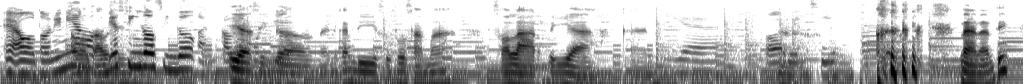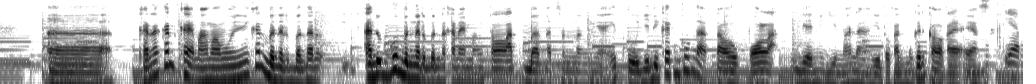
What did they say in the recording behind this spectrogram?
eh awal tahun ini Awal yang tahun dia ini. single single kan kalau iya single. Nah ini kan disusul sama Solar Ria kan. Iya soal Nah. bensin nah nanti eh karena kan kayak mamamu ini kan bener-bener aduh gue bener-bener kan emang telat banget senengnya itu jadi kan gue nggak tahu pola dia nih gimana gitu kan mungkin kalau kayak yang setiap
